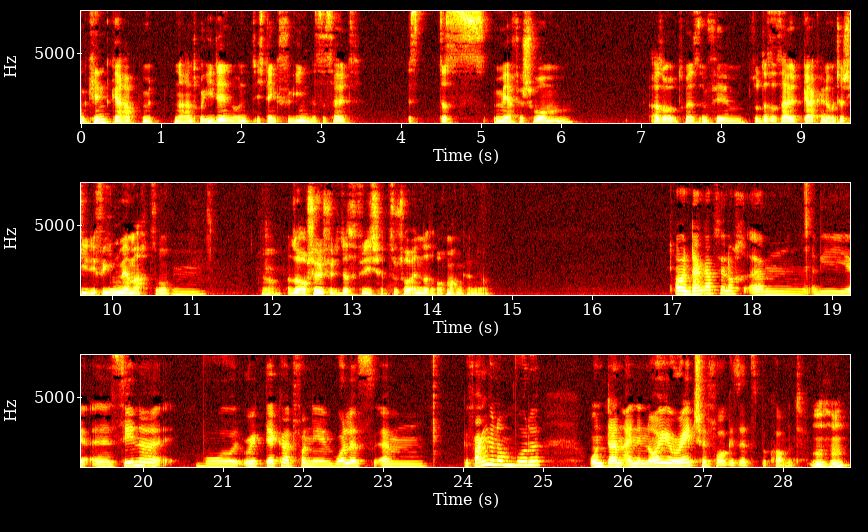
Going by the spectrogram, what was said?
ein Kind gehabt mit einer Androidin und ich denke, für ihn ist es halt, ist das mehr verschwommen. Also zumindest im Film, so dass es halt gar keine Unterschiede für ihn mehr macht. So. Mhm. Ja. Also auch schön, für die, dass es für die Zuschauer das auch machen kann, ja. Oh, und dann gab es ja noch ähm, die äh, Szene, wo Rick Deckard von dem Wallace ähm, gefangen genommen wurde und dann eine neue Rachel vorgesetzt bekommt. Mhm.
